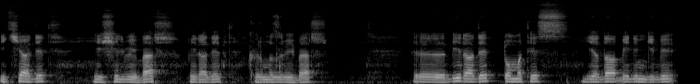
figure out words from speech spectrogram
2 adet yeşil biber, 1 adet kırmızı biber, bir adet domates ya da benim gibi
